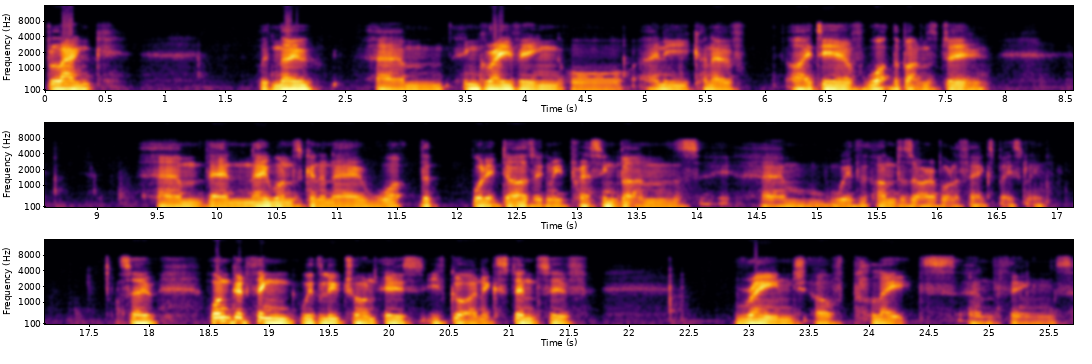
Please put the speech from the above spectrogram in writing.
blank with no um, engraving or any kind of idea of what the buttons do, um, then no one's going to know what the what it does. They're going to be pressing buttons um, with undesirable effects, basically. So one good thing with Lutron is you've got an extensive range of plates and things.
